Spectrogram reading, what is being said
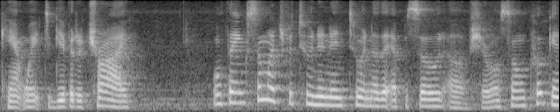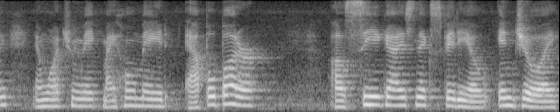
Can't wait to give it a try. Well, thanks so much for tuning in to another episode of Cheryl's Home Cooking and watch me make my homemade apple butter. I'll see you guys next video. Enjoy.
